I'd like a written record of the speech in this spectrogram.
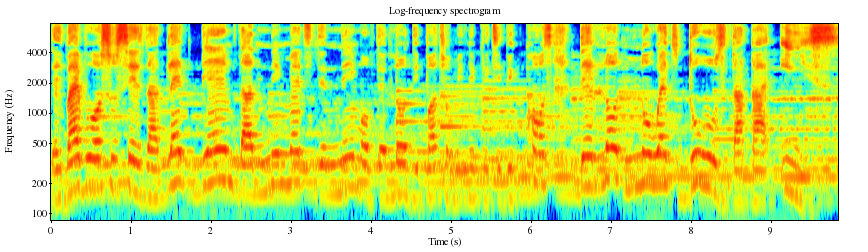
The Bible also says that let them that nameth the name of the Lord depart from iniquity, because the Lord knoweth those that are his.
